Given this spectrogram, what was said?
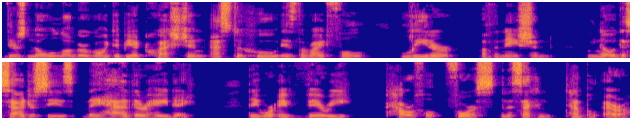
there's no longer going to be a question as to who is the rightful leader of the nation. We know the Sadducees, they had their heyday. They were a very powerful force in the Second Temple era.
